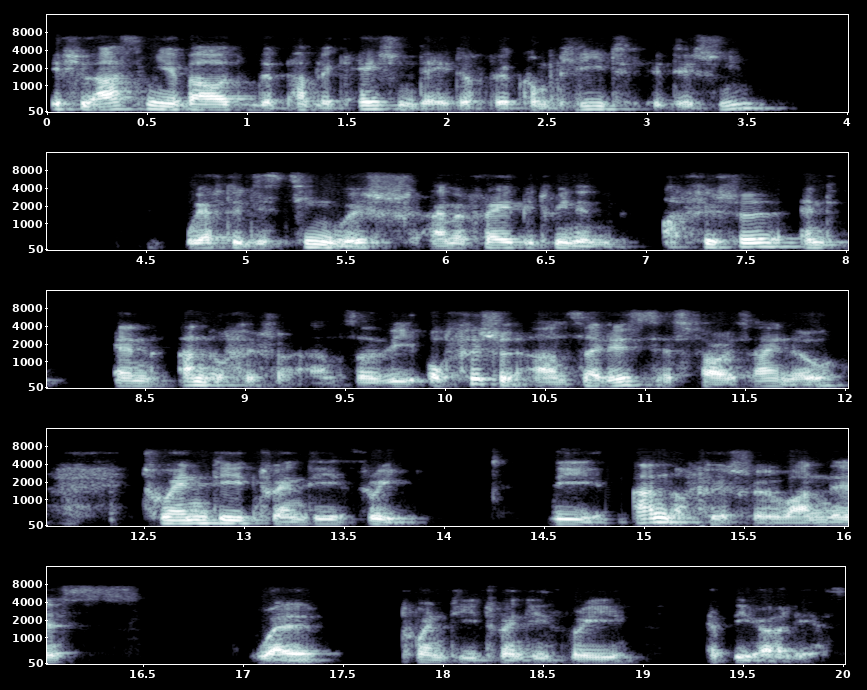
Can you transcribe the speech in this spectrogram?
If you ask me about the publication date of the complete edition, we have to distinguish, I'm afraid, between an official and an unofficial answer. The official answer is, as far as I know, 2023. The unofficial one is, well, 2023 at the earliest.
